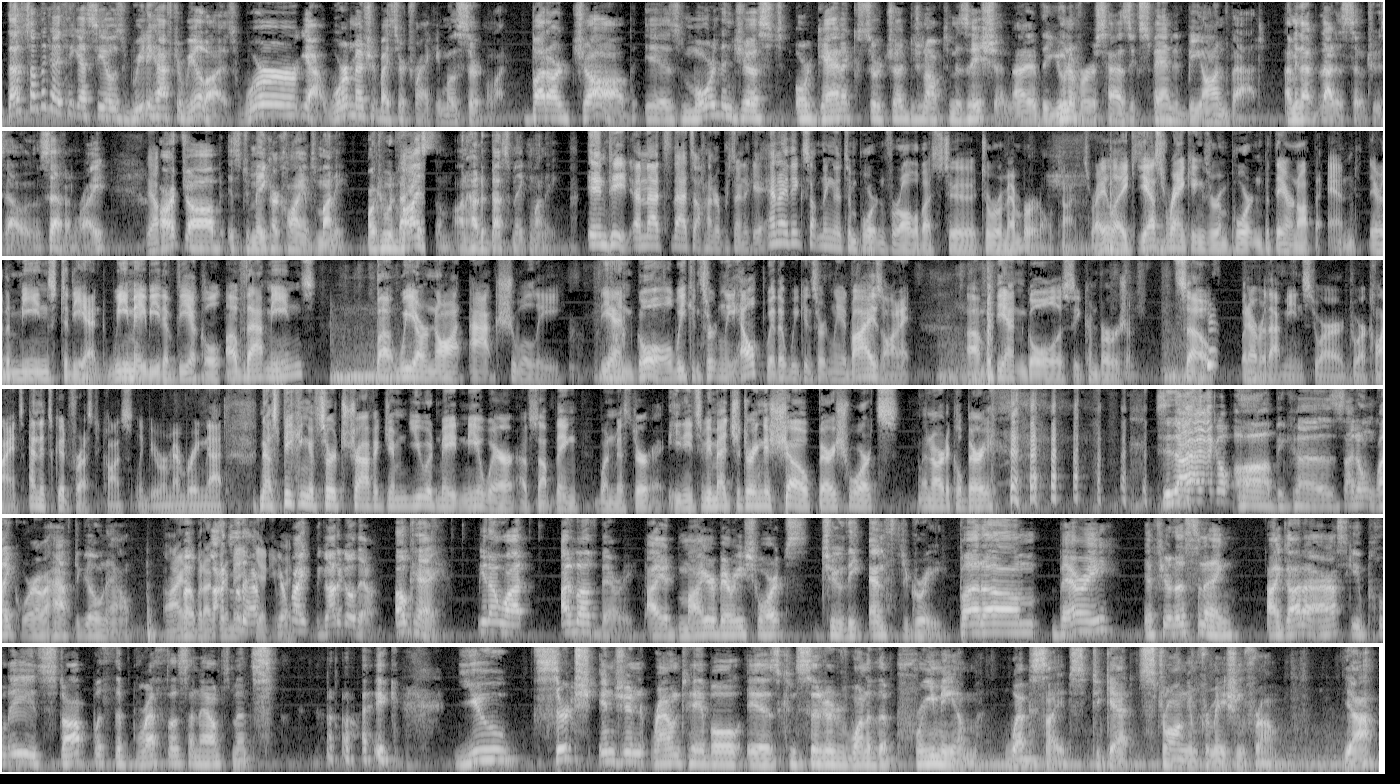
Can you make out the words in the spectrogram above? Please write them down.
that's something I think SEOs really have to realize. We're yeah, we're measured by search ranking most certainly, but our job is more than just organic search engine optimization. Uh, the universe has expanded beyond that. I mean that that is so 2007, right? Yep. Our job is to make our clients money or to advise them on how to best make money. Indeed, and that's that's a hundred percent okay. And I think something that's important for all of us to to remember at all times, right? Like, yes, rankings are important, but they are not the end; they are the means to the end. We may be the vehicle of that means, but we are not actually the end goal. We can certainly help with it. We can certainly advise on it, um, but the end goal is the conversion. So, whatever that means to our to our clients. And it's good for us to constantly be remembering that. Now, speaking of search traffic, Jim, you had made me aware of something when Mister he needs to be mentioned during this show. Barry Schwartz, an article. Barry. See, I, I go oh because I don't like where I have to go now. I know, but, we I'm going to make there. you anyway. You're right. We got to go there. Okay. You know what? I love Barry. I admire Barry Schwartz to the nth degree. But um, Barry, if you're listening, I gotta ask you, please stop with the breathless announcements. like, you Search Engine Roundtable is considered one of the premium websites to get strong information from. Yeah.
